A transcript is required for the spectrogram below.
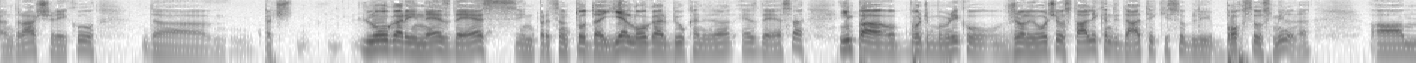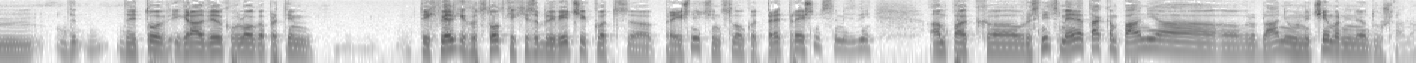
Andraš rekel, da pač Logar in SDS, in predvsem to, da je Logar bil kandidat SDS-a, in pa, bom rekel, žalujoče ostali kandidati, ki so bili, boh se usmilili, um, da, da je to igralo veliko vlogo pri tem. Teh velikih odstotkih, ki so bili večji kot uh, prejšnjič in celo kot predprejšnjič, se mi zdi. Ampak uh, v resnici mene ta kampanja uh, v Ljubljani v ničemer ni navdušila. No?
